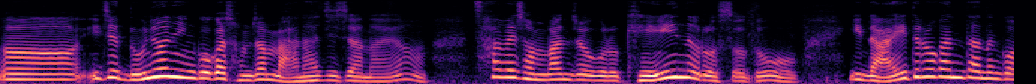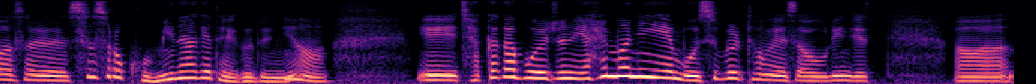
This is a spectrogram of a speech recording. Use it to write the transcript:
어, 이제 노년 인구가 점점 많아지잖아요. 사회 전반적으로 개인으로서도 이 나이 들어간다는 것을 스스로 고민하게 되거든요. 음. 이 작가가 보여주는 이 할머니의 모습을 통해서 우리 이제 어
